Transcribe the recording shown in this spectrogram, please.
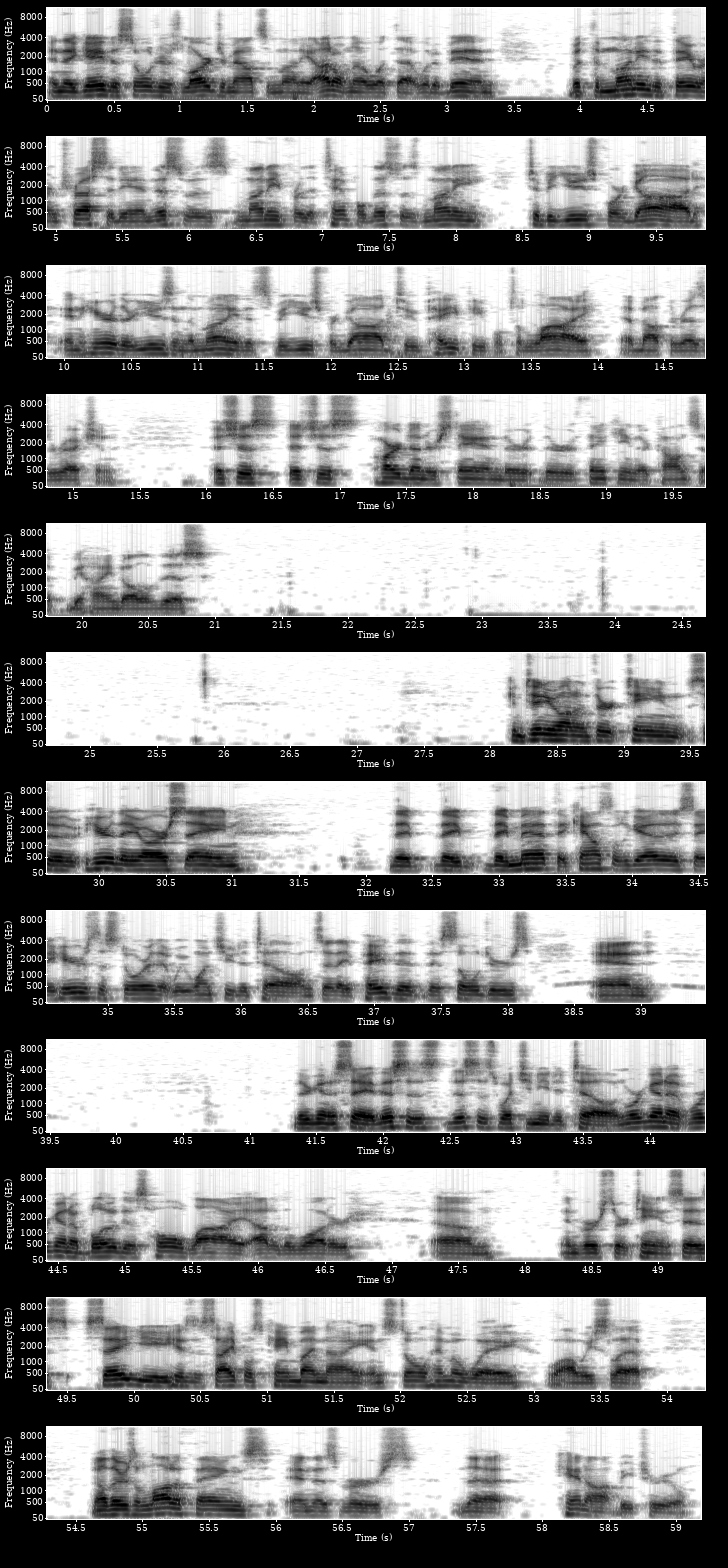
And they gave the soldiers large amounts of money. I don't know what that would have been, but the money that they were entrusted in, this was money for the temple. This was money to be used for God. And here they're using the money that's to be used for God to pay people to lie about the resurrection. It's just it's just hard to understand their their thinking, their concept behind all of this. continue on in 13. So here they are saying, they they they met, they counseled together. They say, "Here's the story that we want you to tell." And so they paid the, the soldiers, and they're going to say, "This is this is what you need to tell." And we're gonna we're gonna blow this whole lie out of the water. Um, in verse 13, it says, "Say ye, his disciples came by night and stole him away while we slept." Now, there's a lot of things in this verse that cannot be true.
